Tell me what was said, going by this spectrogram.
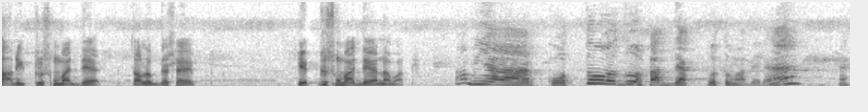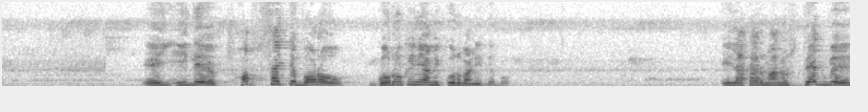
আর একটু সময় দেন তালুকদার সাহেব একটু সময় দেন আমার। আমি আর কত অজুহাত দেখব তোমাদের হ্যাঁ? হ্যাঁ? এই ঈদে সবচাইতে বড় গরু কিনে আমি কোরবানি দেব। এলাকার মানুষ দেখবে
